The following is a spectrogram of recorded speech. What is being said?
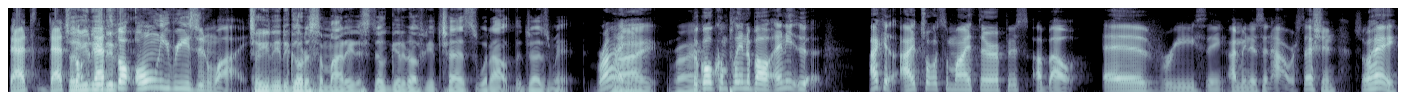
That's that's So the, that's to- the only reason why. So you need to go to somebody to still get it off your chest without the judgment. Right. Right. Right. To go complain about any uh, I can I talk to my therapist about everything. I mean, it's an hour session. So hey,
